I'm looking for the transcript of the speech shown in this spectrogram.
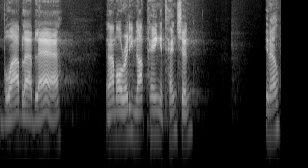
blah, blah, blah. And I'm already not paying attention. You know?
